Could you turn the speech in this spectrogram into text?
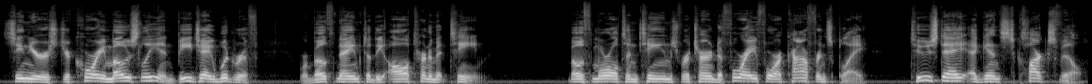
Seniors Jacory Mosley and BJ Woodruff were both named to the all tournament team. Both Morrilton teams returned to 4A4 conference play Tuesday against Clarksville.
